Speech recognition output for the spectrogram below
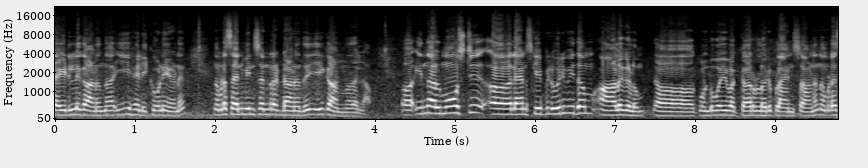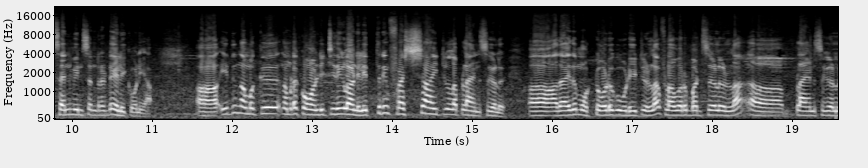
സൈഡിൽ കാണുന്ന ഈ ഹെലിക്കോണിയാണ്. നമ്മുടെ സെന്റ് വിൻസെന്റ് ആണിത് ഈ കാണുന്നതല്ല. ഇന്ന് ആൾമോസ്റ്റ് ലാൻഡ്സ്കേപ്പിൽ ഒരുവിധം ആളുകളും കൊണ്ടുപോയി വെക്കാറുള്ള ഒരു പ്ലാന്റ്സ് ആണ് നമ്മുടെ സെന്റ് വിൻസെന്റ് റെഡ് ഹെലിക്കോണിയ. ഇത് നമുക്ക് നമ്മുടെ ക്വാണ്ടിറ്റി നിങ്ങൾ ഇത്രയും ഫ്രഷ് ആയിട്ടുള്ള പ്ലാന്റ്സുകൾ അതായത് മൊട്ടോട് കൂടിയിട്ടുള്ള ഫ്ലവർ ബഡ്സുകളുള്ള പ്ലാന്റ്സുകൾ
